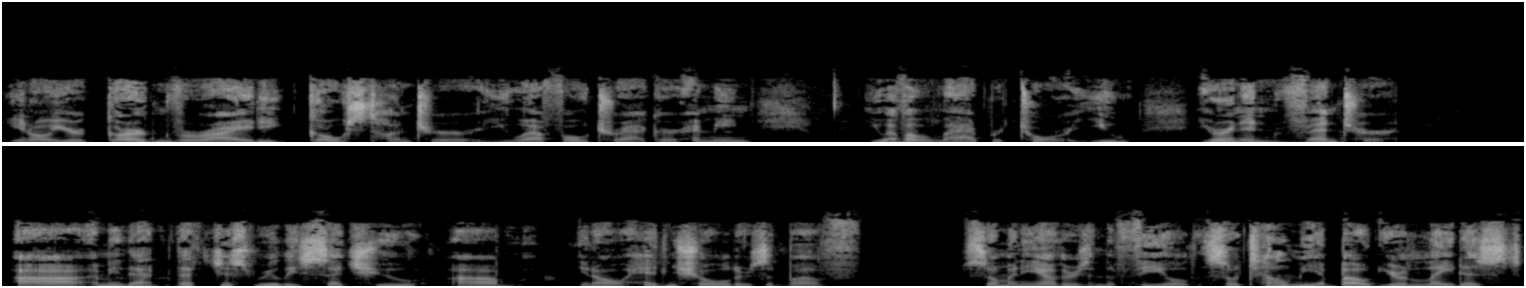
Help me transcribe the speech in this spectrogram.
you know, you're garden variety ghost hunter or UFO tracker. I mean, you have a laboratory. You you're an inventor uh, I mean, that, that just really sets you, um, you know, head and shoulders above so many others in the field. So tell me about your latest,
